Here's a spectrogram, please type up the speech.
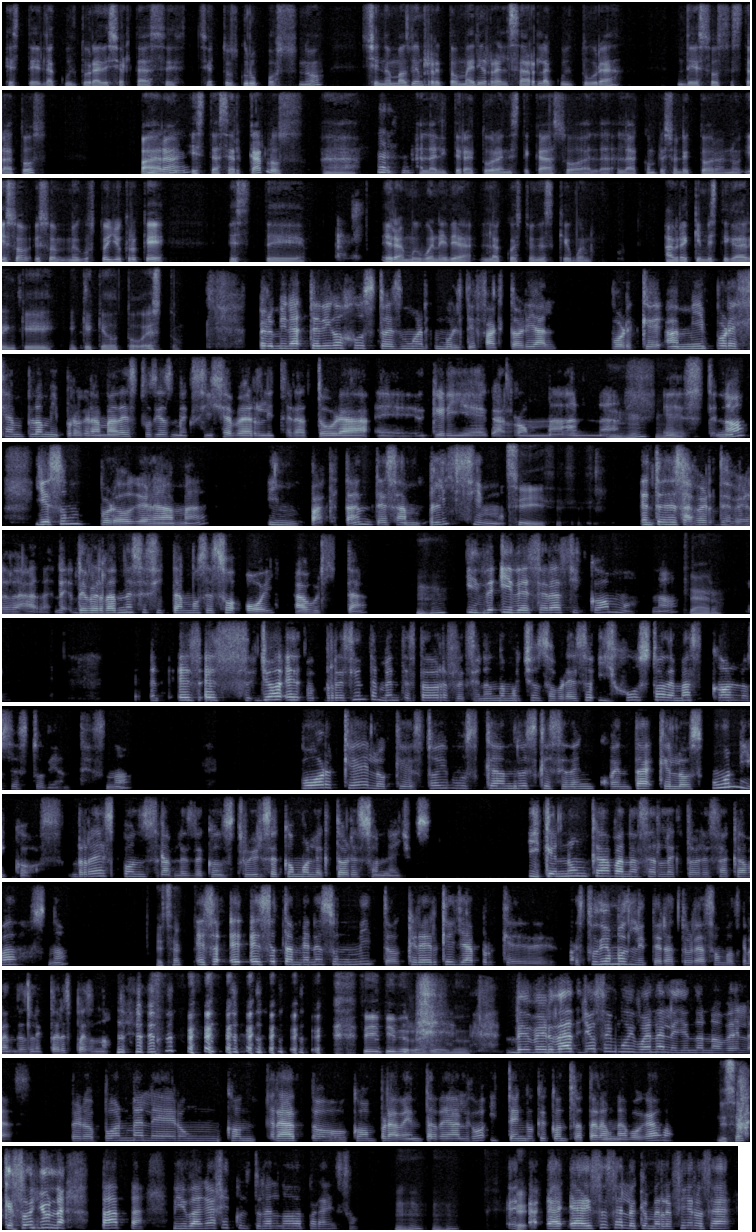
este, la cultura de ciertas, eh, ciertos grupos, ¿no? Sino más bien retomar y realzar la cultura de esos estratos para este, acercarlos a, a, la literatura, en este caso, a la, a la, comprensión lectora, ¿no? Y eso, eso me gustó. Yo creo que este era muy buena idea. La cuestión es que, bueno, habrá que investigar en qué, en qué quedó todo esto. Pero mira, te digo justo, es multifactorial, porque a mí, por ejemplo, mi programa de estudios me exige ver literatura eh, griega, romana, Este, ¿no? Y es un programa impactante, es amplísimo. Sí, sí, sí. Entonces, a ver, de verdad, de, de verdad necesitamos eso hoy, ahorita, y de, y de ser así como, ¿no? Claro. Es, es, yo eh, recientemente he estado reflexionando mucho sobre eso y justo además con los estudiantes, ¿no? Porque lo que estoy buscando es que se den cuenta que los únicos responsables de construirse como lectores son ellos y que nunca van a ser lectores acabados, ¿no? Exacto. Eso, e- eso también es un mito, creer que ya porque estudiamos literatura somos grandes lectores, pues no. Sí, tienes razón, ¿no? De verdad, yo soy muy buena leyendo novelas, pero ponme a leer un contrato compra-venta de algo y tengo que contratar a un abogado, Exacto. porque soy una papa. Mi bagaje cultural no da para eso. Eh, Eh, A, a- a eso es a lo que me refiero, o sea,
